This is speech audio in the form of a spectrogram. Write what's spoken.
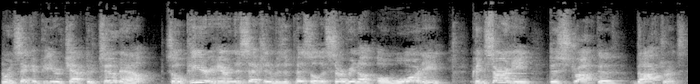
We're in 2 Peter chapter 2 now. So Peter here in this section of his epistle is serving up a warning concerning destructive doctrines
